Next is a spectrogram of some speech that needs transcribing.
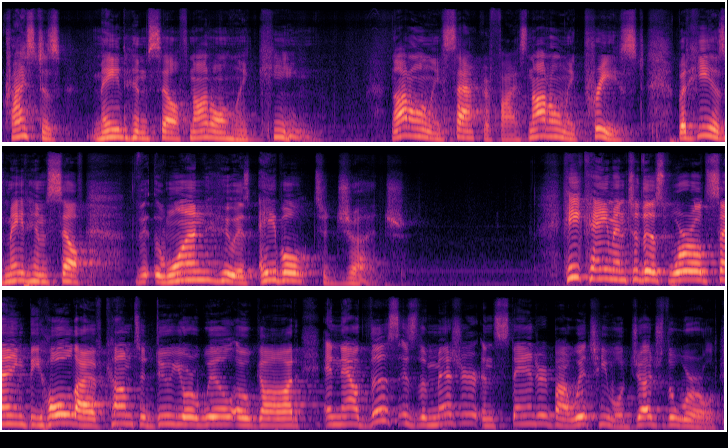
Christ has made himself not only king, not only sacrifice, not only priest, but he has made himself the one who is able to judge. He came into this world saying, Behold, I have come to do your will, O God. And now this is the measure and standard by which he will judge the world.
